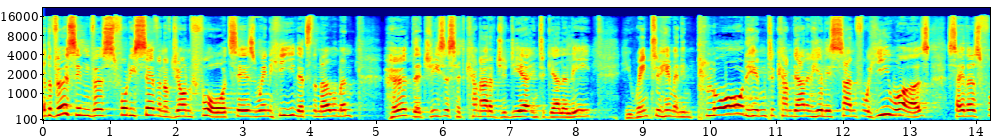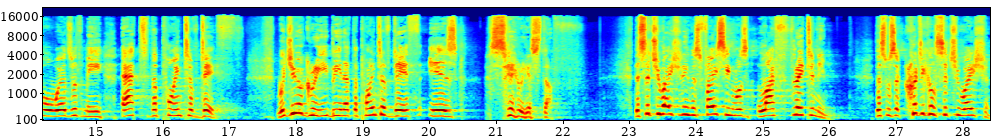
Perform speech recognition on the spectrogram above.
And the verse in verse 47 of John 4, it says, When he, that's the nobleman, heard that Jesus had come out of Judea into Galilee, he went to him and implored him to come down and heal his son, for he was, say those four words with me, at the point of death. Would you agree, being at the point of death is serious stuff? The situation he was facing was life threatening. This was a critical situation.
